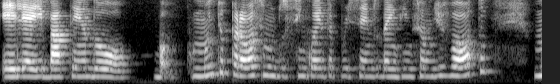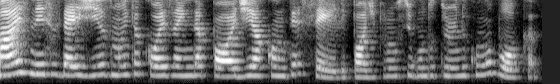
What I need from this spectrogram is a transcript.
ele aí batendo muito próximo dos 50% da intenção de voto, mas nesses 10 dias muita coisa ainda pode acontecer. Ele pode ir para um segundo turno com o Boca.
